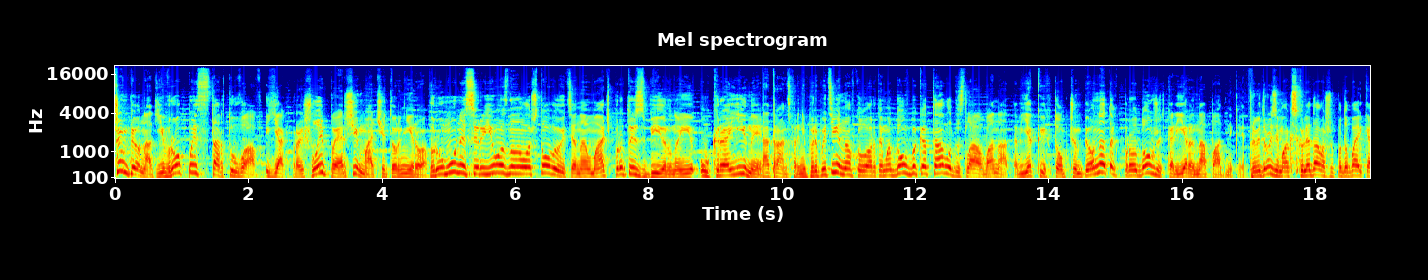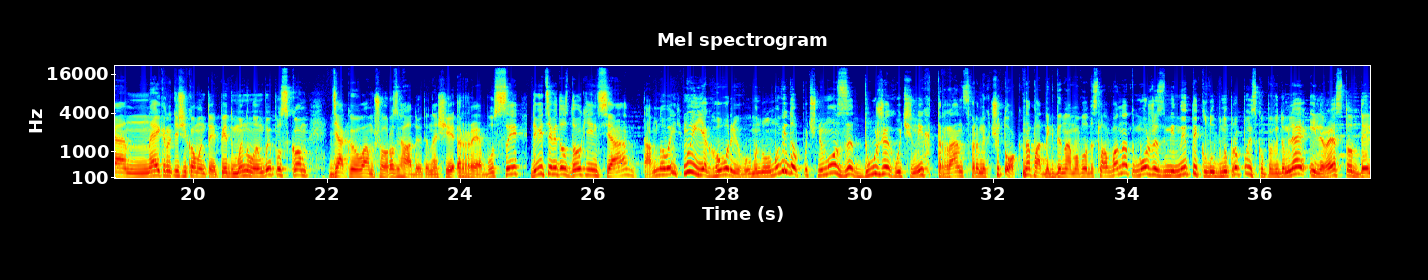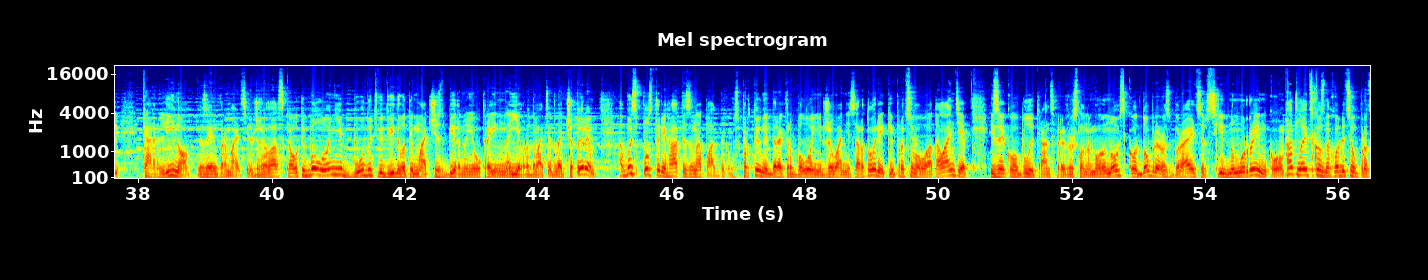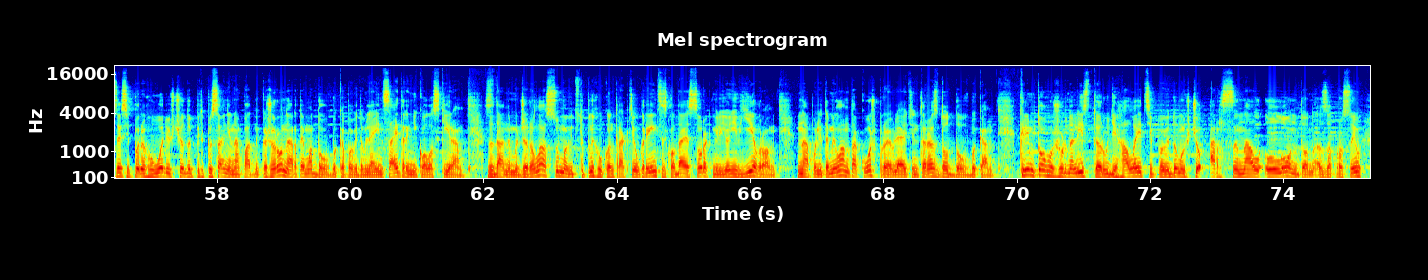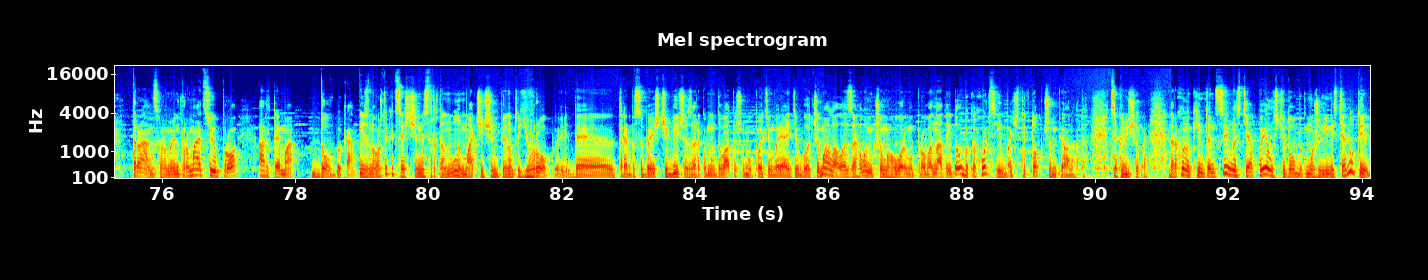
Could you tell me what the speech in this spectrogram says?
Чемпіонат Європи стартував. Як пройшли перші матчі турніру. Румуни серйозно налаштовуються на матч проти збірної України. Та трансферні перипетії навколо Артема Довбика та Владислава Ваната, в яких топ-чемпіонатах продовжать кар'єри нападники. Привіт, друзі, Макс Коляда, ваша вподобайка. Найкрутіші коменти під минулим випуском. Дякую вам, що розгадуєте наші ребуси. Дивіться відос до кінця. Там новий. Ну і як говорив у минулому відео, почнемо з дуже гучних трансферних чуток. Нападник Динамо Владислав Ванат може змінити клубну прописку. Повідомляє Іль Ресто дель Карліно. За інформацією джерела скаути Болоні будуть відвідувати матчі збірної України на Євро 2024, аби спостерігати за нападником. Спортивний директор Болоні Джованні Сарторі, який працював у Аталанті, і за якого були трансфери Руслана Малиновського, добре розбирається в східному ринку. Атлетсько знаходиться у процесі переговорів щодо підписання нападника Жирони Артема Довбика. Повідомляє інсайдер Нікола Скіра. За даними джерела, сума відступних у контракті українці складає 40 мільйонів євро. Наполі та Мілан також проявляють інтерес до Довбика. Крім того, журналіст Руді Галеці повідомив, що Арсенал Лондон запросив трансферну інформацію про Артема. Довбика. І знову ж таки, це ще не стартанули матчі чемпіонату Європи, де треба себе ще більше зарекомендувати, щоб потім варіантів було чимало. Але загалом, якщо ми говоримо про Ваната і Довбика, хочеться їх бачити в топ-чемпіонатах. Це ключове. На рахунок інтенсивності АПЛ, що Довбик може її не стягнути,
